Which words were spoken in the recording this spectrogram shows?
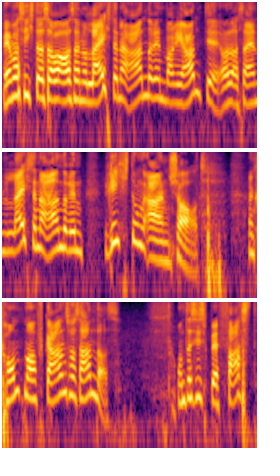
Wenn man sich das aber aus einer leicht einer anderen Variante oder aus einer leicht einer anderen Richtung anschaut, dann kommt man auf ganz was anderes. Und das ist bei fast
